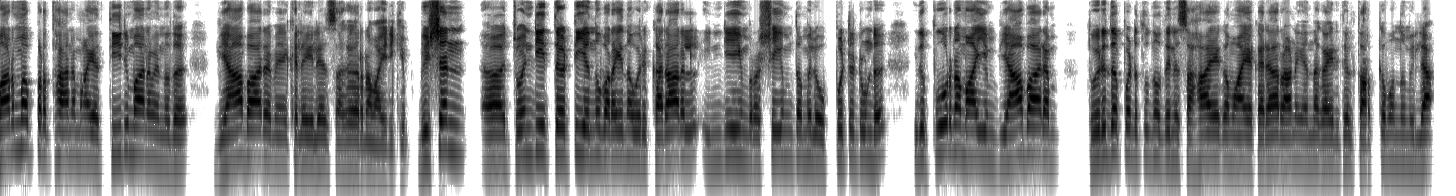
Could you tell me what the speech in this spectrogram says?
മർമ്മപ്രധാനമായ തീരുമാനം എന്നത് വ്യാപാര മേഖലയിലെ സഹകരണമായിരിക്കും. വിഷൻ ട്വന്റി തേർട്ടി എന്ന് പറയുന്ന ഒരു കരാറിൽ ഇന്ത്യയും റഷ്യയും തമ്മിൽ ഒപ്പിട്ടിട്ടുണ്ട്. ഇത് പൂർണമായും വ്യാപാരം ത്വരിതപ്പെടുത്തുന്നതിന് സഹായകമായ കരാറാണ് എന്ന കാര്യത്തിൽ തർക്കമൊന്നുമില്ല.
